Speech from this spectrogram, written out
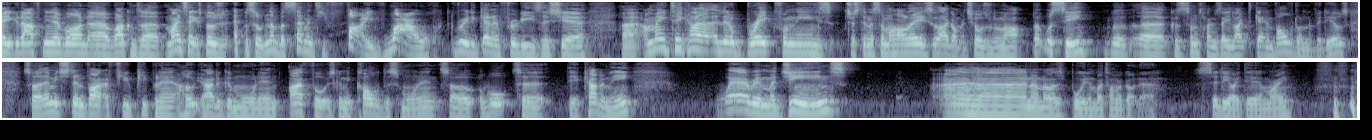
Hey, good afternoon, everyone. Uh, welcome to Mindset Explosion episode number 75. Wow, really getting through these this year. Uh, I may take a, a, little break from these just in the summer holidays because I got my children a lot, but we'll see because uh, sometimes they like to get involved on the videos. So let me just invite a few people in. I hope you had a good morning. I thought it was going to be cold this morning, so I walked to the academy wearing my jeans, and I I was boiling by the time I got there. Silly idea of mine.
